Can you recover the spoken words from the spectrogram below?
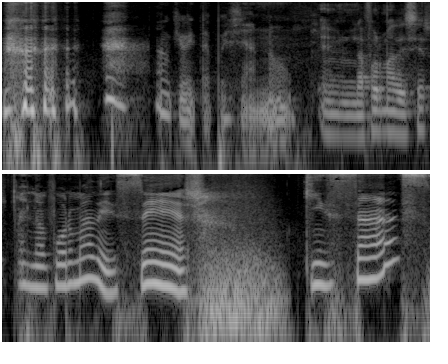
Aunque ahorita pues ya no. En la forma de ser. En la forma de ser. Quizás.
